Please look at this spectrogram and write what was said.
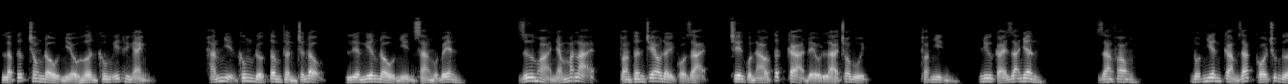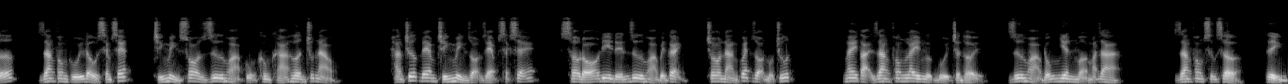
lập tức trong đầu nhiều hơn không ít hình ảnh. Hắn nhịn không được tâm thần chấn động liền nghiêng đầu nhìn sang một bên. Dư hỏa nhắm mắt lại toàn thân treo đầy cỏ dại trên quần áo tất cả đều là cho bụi. Thoạt nhìn như cái dã nhân. Giang phong. Đột nhiên cảm giác có chút nữa giang phong cúi đầu xem xét chính mình so dư hỏa cũng không khá hơn chút nào hắn trước đem chính mình dọn dẹp sạch sẽ, sau đó đi đến dư hỏa bên cạnh, cho nàng quét dọn một chút. Ngay tại giang phong lay ngược bụi trần thời, dư hỏa bỗng nhiên mở mắt ra. Giang phong sững sờ, tỉnh.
